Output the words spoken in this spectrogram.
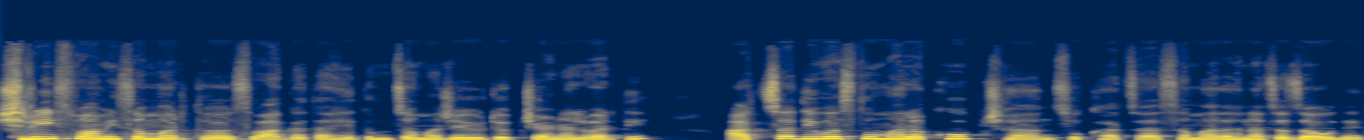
श्री स्वामी समर्थ स्वागत आहे तुमचं माझ्या युट्यूब चॅनलवरती आजचा दिवस तुम्हाला खूप छान सुखाचा समाधानाचा जाऊ देत.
